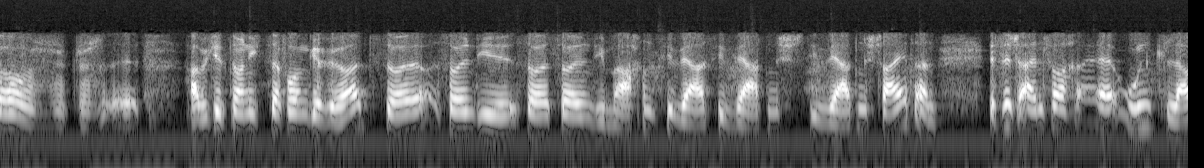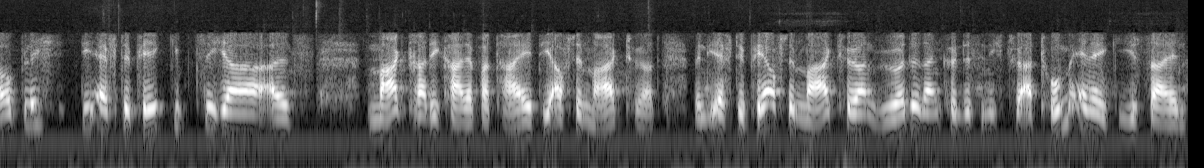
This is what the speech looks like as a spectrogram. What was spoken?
Oh, äh, habe ich jetzt noch nichts davon gehört. Soll, sollen, die, soll, sollen die machen? Sie, sie, werden, sie werden scheitern. Es ist einfach äh, unglaublich. Die FDP gibt sich ja als marktradikale Partei, die auf den Markt hört. Wenn die FDP auf den Markt hören würde, dann könnte sie nicht für Atomenergie sein.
